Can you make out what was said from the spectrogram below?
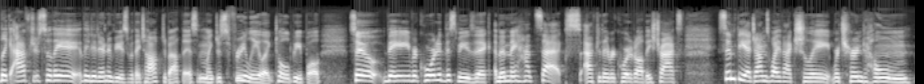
like after, so they they did interviews where they talked about this and like just freely like told people. So they recorded this music and then they had sex after they recorded all these tracks. Cynthia, John's wife, actually returned home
